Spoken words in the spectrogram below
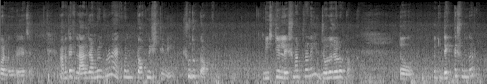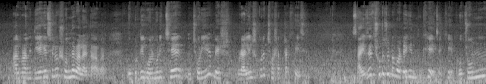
গন্ডগোল হয়ে গেছে। আমাদের লাল জামরুলগুলো না এখন টক মিষ্টি নেই, শুধু টক। মিষ্টির লেশমাত্র নেই, জলো জলো টক। তো কিন্তু দেখতে সুন্দর। আলপনাদি দিয়ে গেছিল, সন্ধেবেলায় তা আবার। উপর দিয়ে গোলমরিচ ছেয়ে ছড়িয়ে বেশ র্যালিশ করে ছ সাতটা খেয়েছে সাইজে ছোটো ছোটো বটে কিন্তু খেয়েছে, খেয়ে প্রচণ্ড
